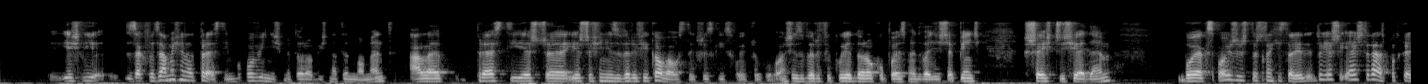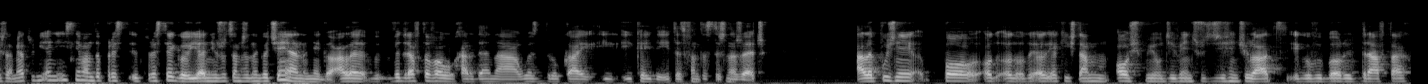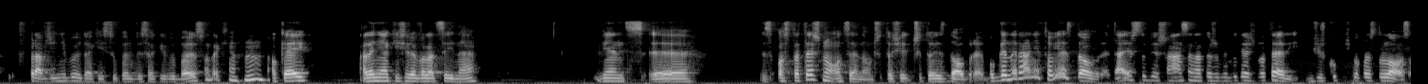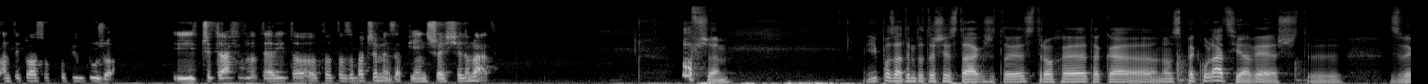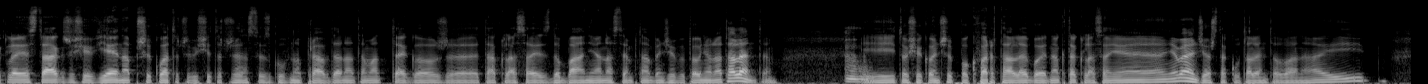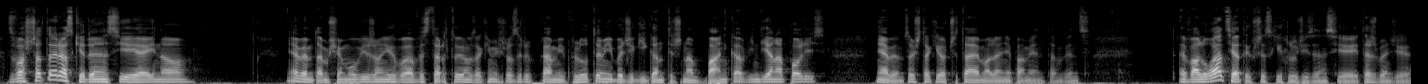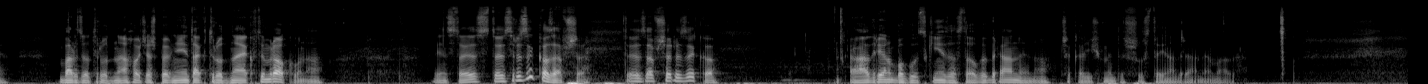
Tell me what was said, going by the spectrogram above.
jeśli zachwycamy się nad Presti, bo powinniśmy to robić na ten moment, ale Presti jeszcze, jeszcze się nie zweryfikował z tych wszystkich swoich kroków. On się zweryfikuje do roku powiedzmy 25, 6 czy 7, bo jak spojrzysz też na historię, to jeszcze, ja jeszcze raz podkreślam, ja tu ja nic nie mam do Prestiego i ja nie rzucam żadnego cienia na niego, ale wydraftował Hardena, Westbrooka i, i KD i to jest fantastyczna rzecz ale później po od, od, od, jakichś tam 8, 9 czy 10 lat jego wybory w draftach wprawdzie nie były to jakieś super wysokie wybory, są takie hmm, okej, okay, ale nie jakieś rewelacyjne. Więc yy, z ostateczną oceną, czy to, się, czy to jest dobre, bo generalnie to jest dobre. Dajesz sobie szansę na to, żeby wygrać w loterii. Musisz kupić po prostu los. On tych losów kupił dużo. I czy trafi w loterii, to, to, to zobaczymy za 5, 6, 7 lat. Owszem, i poza tym to też jest tak, że to jest trochę taka no, spekulacja, wiesz. Zwykle jest tak, że się wie na przykład, oczywiście to często jest główno prawda, na temat tego, że ta klasa jest do bania, następna będzie wypełniona talentem. Mhm. I to się kończy po kwartale, bo jednak ta klasa nie, nie będzie aż tak utalentowana. I zwłaszcza teraz, kiedy NCAA, no nie wiem, tam się mówi, że oni chyba wystartują z jakimiś rozrywkami w lutym i będzie gigantyczna bańka w Indianapolis. Nie wiem, coś takiego czytałem, ale nie pamiętam, więc ewaluacja tych wszystkich ludzi z NCAA też będzie bardzo trudna, chociaż pewnie nie tak trudna jak w tym roku, no. Więc to jest, to jest ryzyko zawsze. To jest zawsze ryzyko. A Adrian Bogucki nie został wybrany, no. Czekaliśmy do szóstej nad ranem, ale...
